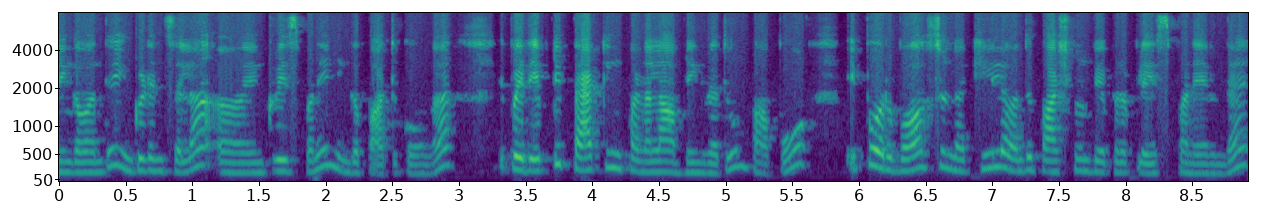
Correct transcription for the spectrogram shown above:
நீங்கள் வந்து இன்க்ரீடியன்ஸ் எல்லாம் இன்க்ரீஸ் பண்ணி நீங்கள் பார்த்துக்கோங்க. இப்போ இது எப்படி பேக்கிங் பண்ணலாம் அப்படிங்கிறதும் பார்ப்போம். இப்போ ஒரு பாக்ஸில் நான் கீழே வந்து பாஷ்மன் பேப்பரை பிளேஸ் பண்ணியிருந்தேன்.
